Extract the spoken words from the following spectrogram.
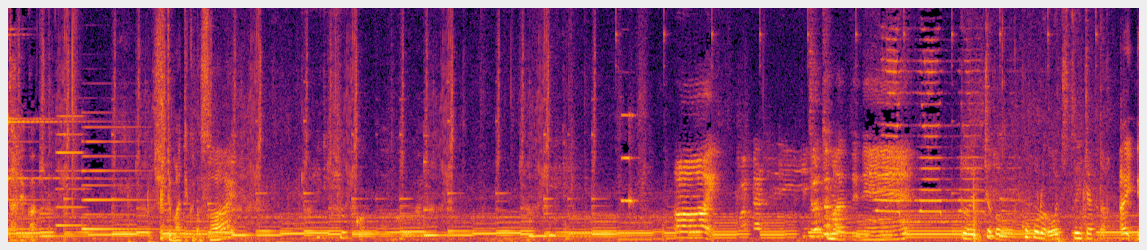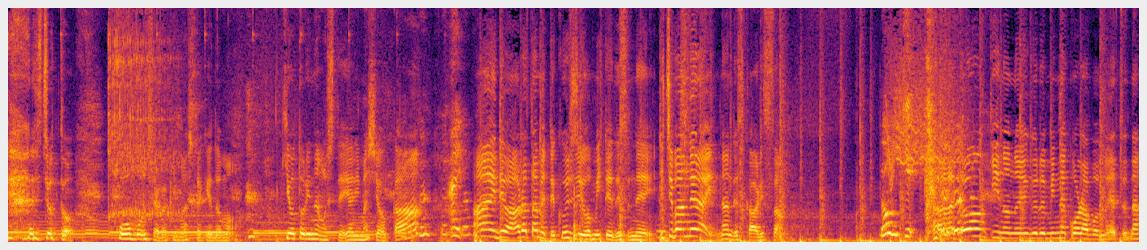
誰か来た。ちょっと待ってくださいと待ってね。ちょっと心が落ち着いちゃった。はい、ちょっと訪問者が来ましたけども。気を取り直してやりましょうか。はい。はい。では改めてくじを見てですね。一番狙い何ですかアリスさん。ドンキ。あドンキのぬいぐるみなコラボのやつな。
